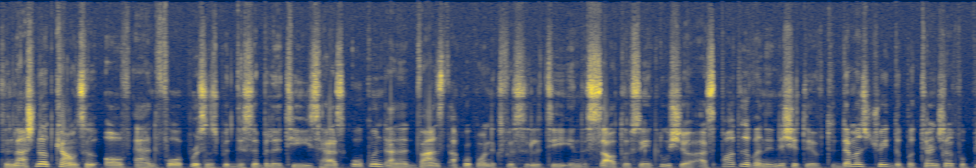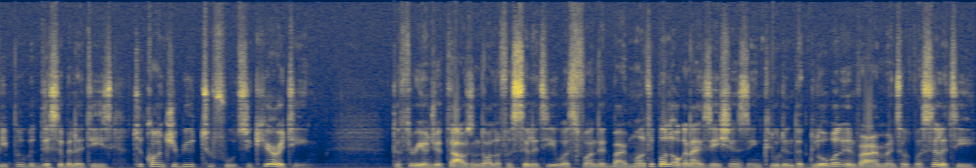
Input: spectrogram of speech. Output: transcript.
The National Council of and for Persons with Disabilities has opened an advanced aquaponics facility in the south of St. Lucia as part of an initiative to demonstrate the potential for people with disabilities to contribute to food security. The $300,000 facility was funded by multiple organizations including the Global Environmental Facility,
